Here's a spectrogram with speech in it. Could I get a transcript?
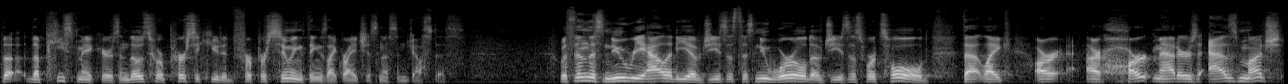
the, the peacemakers, and those who are persecuted for pursuing things like righteousness and justice. Within this new reality of Jesus, this new world of Jesus, we're told that like our, our heart matters as much,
